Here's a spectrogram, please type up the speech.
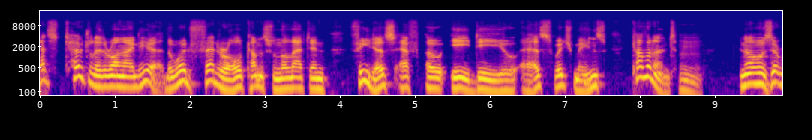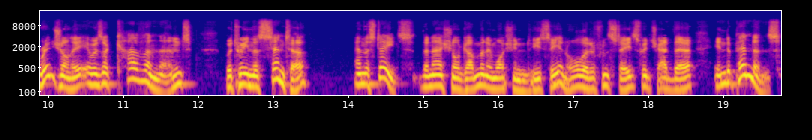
That's totally the wrong idea. The word federal comes from the Latin foedus, F O E D U S, which means covenant. Mm. In other words, originally it was a covenant between the center and the states, the national government in Washington, D.C., and all the different states which had their independence.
